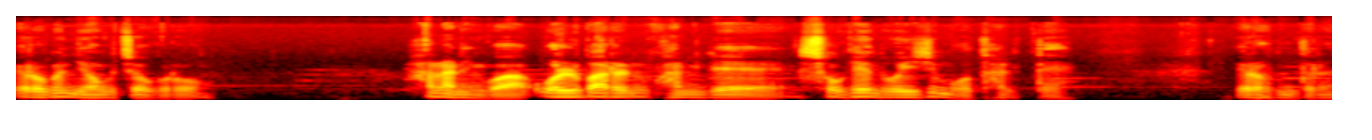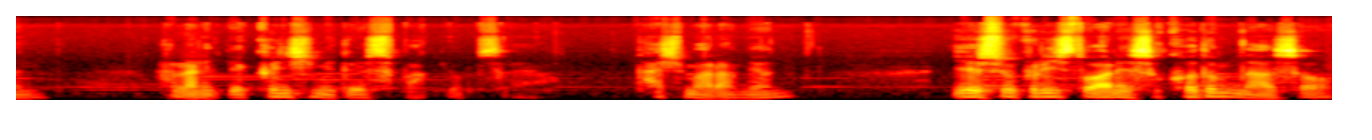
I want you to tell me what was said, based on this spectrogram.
여러분 영적으로 하나님과 올바른 관계 속에 놓이지 못할 때 여러분들은 하나님께 근심이 될 수밖에 없어요. 다시 말하면 예수 그리스도 안에서 거듭나서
